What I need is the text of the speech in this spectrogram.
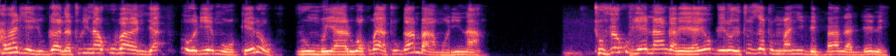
abali e uganda tulina kubanja olyemwokero lumbu yaluwa kuba yatugamba amulina. Tuve ku byenanga byeyayogera oyo tuze tumumanyidde ebbanga ddene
